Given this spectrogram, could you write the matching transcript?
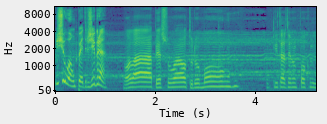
João Pedro Gibran. Olá pessoal, tudo bom? Aqui trazendo um pouco de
